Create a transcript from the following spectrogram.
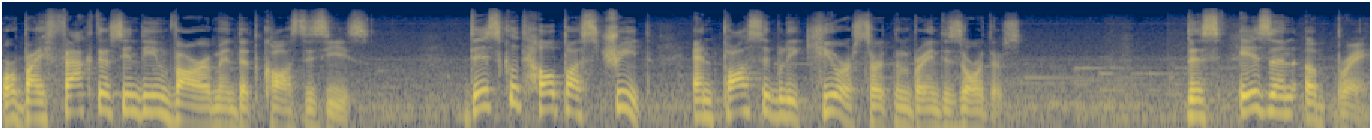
or by factors in the environment that cause disease. This could help us treat and possibly cure certain brain disorders. This isn't a brain.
